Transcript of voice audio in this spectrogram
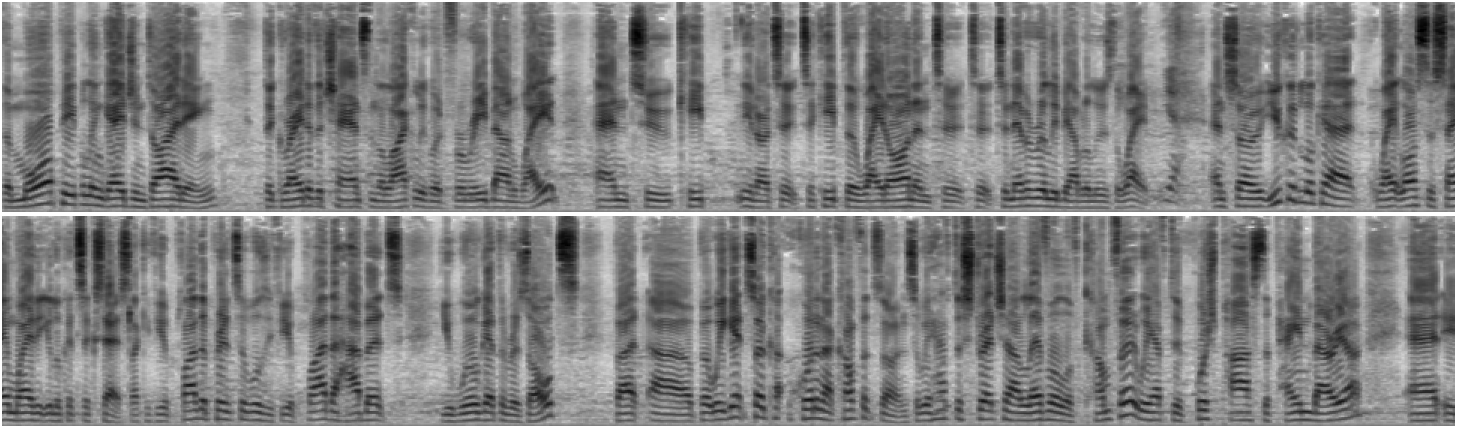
the more people engage in dieting, the greater the chance and the likelihood for rebound weight and to keep you know to, to keep the weight on and to, to, to never really be able to lose the weight Yeah. and so you could look at weight loss the same way that you look at success like if you apply the principles if you apply the habits you will get the results but uh, but we get so cu- caught in our comfort zone. So we have to stretch our level of comfort. We have to push past the pain barrier. And it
